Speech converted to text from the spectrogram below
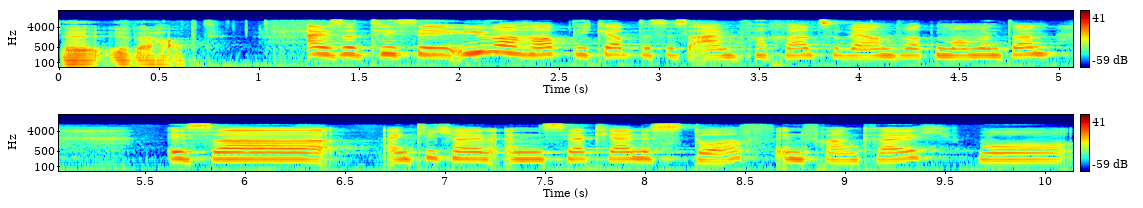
äh, überhaupt? Also These überhaupt, ich glaube, das ist einfacher zu beantworten momentan, ist äh, eigentlich ein, ein sehr kleines Dorf in Frankreich, wo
